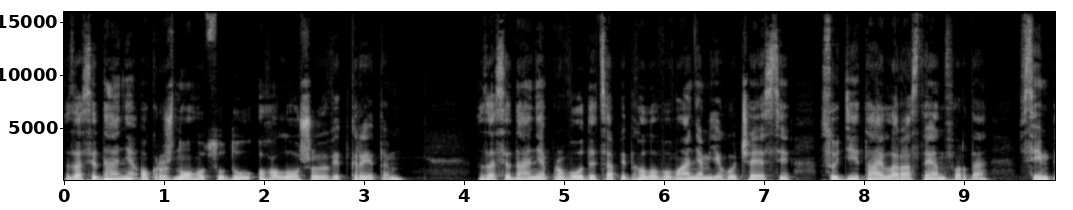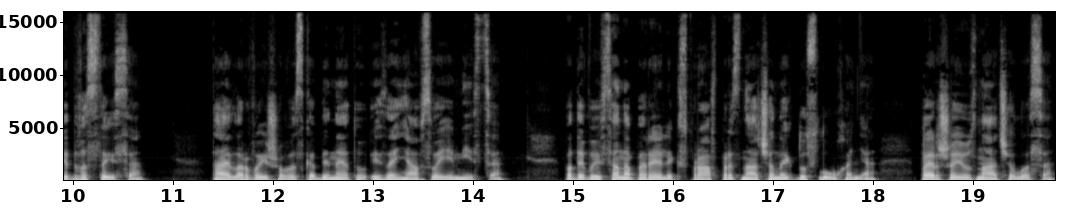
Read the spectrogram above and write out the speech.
Засідання окружного суду оголошую відкритим. Засідання проводиться під головуванням його честі судді Тайлера Стенфорда. Всім підвестися. Тайлер вийшов із кабінету і зайняв своє місце. Подивився на перелік справ, призначених до слухання. Першою значилося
